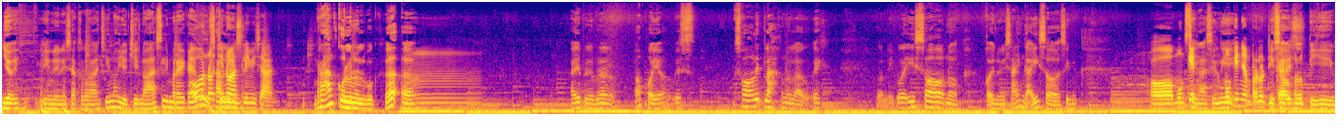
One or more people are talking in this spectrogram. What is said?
Yo Indonesia keturunan Cina, yo Cina asli mereka oh no Cino saling asli pisan merangkul ngono lho. Bu. Heeh. hmm. Ayo bener-bener apa ya wis solid lah ngono lah eh ngono iku iso no kok Indonesia nggak iso sing oh mungkin sing mungkin yang perlu digaris melebihi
